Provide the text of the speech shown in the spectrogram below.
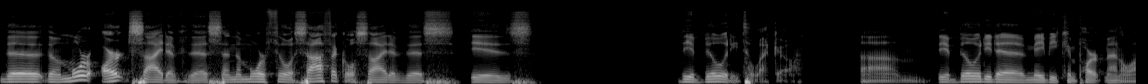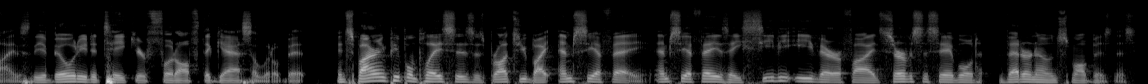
the the more art side of this and the more philosophical side of this is the ability to let go um, the ability to maybe compartmentalize the ability to take your foot off the gas a little bit. Inspiring people and places is brought to you by mcfa mcfa is a cve verified service disabled veteran owned small business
